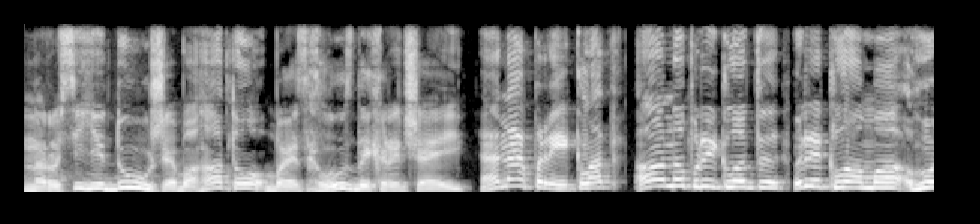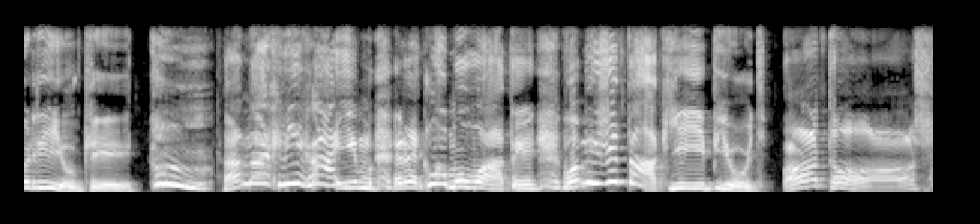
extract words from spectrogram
На Росії дуже багато безглуздих речей. А наприклад, А, наприклад, реклама горілки. а нахвіга їм рекламувати? Вони ж і так її п'ють. Отож.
